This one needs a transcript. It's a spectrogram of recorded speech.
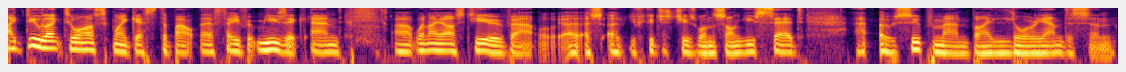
I do like to ask my guests about their favourite music, and uh, when I asked you about uh, uh, if you could just choose one song, you said uh, "Oh Superman" by Laurie Anderson.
